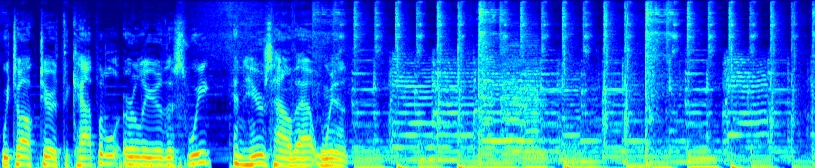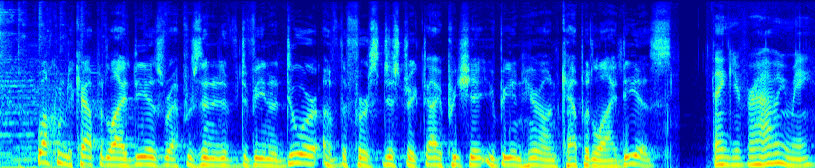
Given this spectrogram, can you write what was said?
We talked here at the Capitol earlier this week, and here's how that went. Welcome to Capitol Ideas, Representative Davina Duerr of the 1st District. I appreciate you being here on Capitol Ideas. Thank you for having me.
